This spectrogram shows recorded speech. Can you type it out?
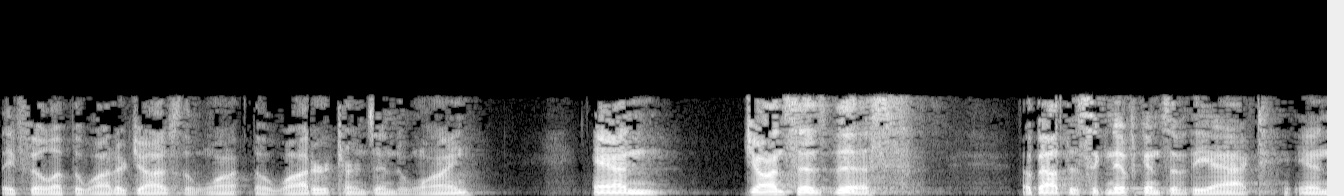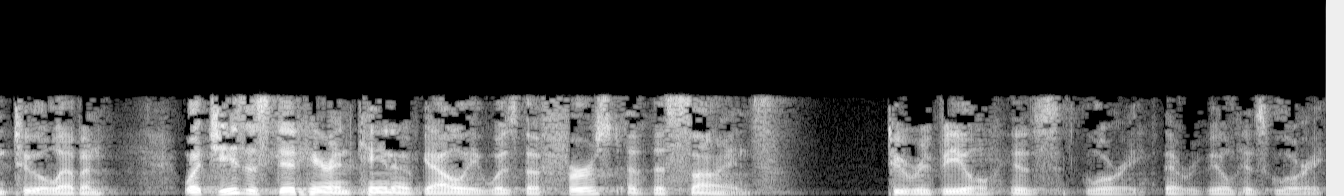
They fill up the water jars. The, wa- the water turns into wine. And John says this about the significance of the act in 211. What Jesus did here in Cana of Galilee was the first of the signs to reveal his glory, that revealed his glory.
